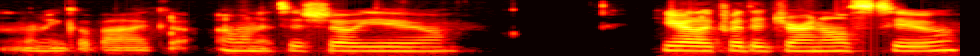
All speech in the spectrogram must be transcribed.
let me go back, I wanted to show you here, like for the journals too,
